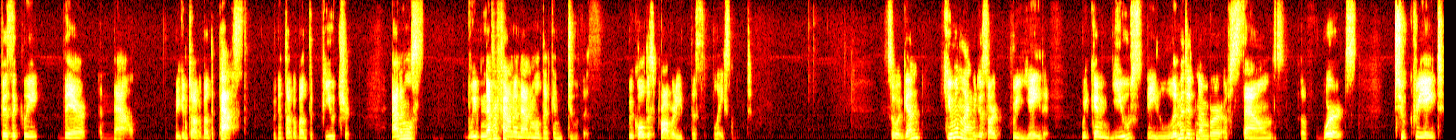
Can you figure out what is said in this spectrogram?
physically there, and now. We can talk about the past. We can talk about the future. Animals, we've never found an animal that can do this. We call this property displacement. So again, human languages are creative. We can use a limited number of sounds, of words, to create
